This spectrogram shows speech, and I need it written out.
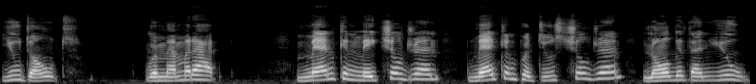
You don't. Remember that. Men can make children Men can produce children longer than you.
